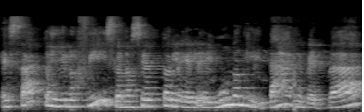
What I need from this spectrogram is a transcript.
Exacto, y el oficio, ¿no es cierto? El, el- mundo militar, ¿verdad?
